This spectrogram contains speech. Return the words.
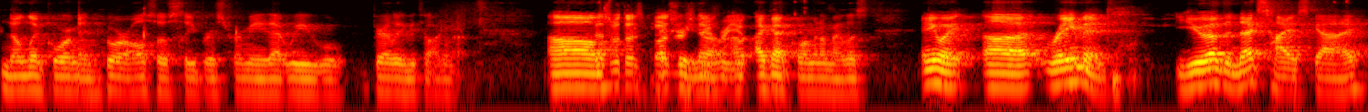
Nolan Gorman, who are also sleepers for me that we will barely be talking about. Um, That's what those buzzers actually, do for you. I I got Gorman on my list. Anyway, uh, Raymond, you have the next highest guy.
